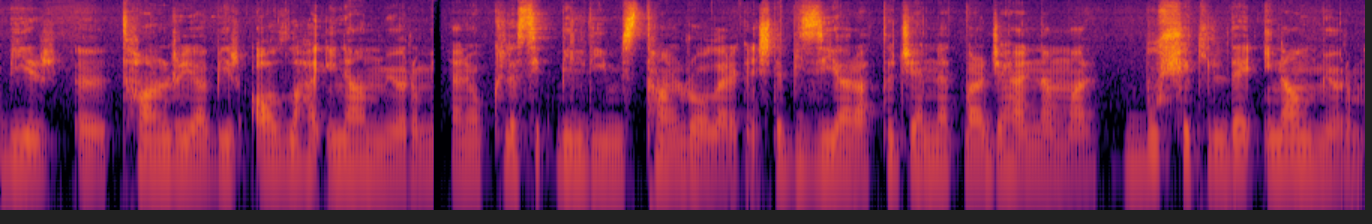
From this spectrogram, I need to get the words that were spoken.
bir e, tanrıya, bir Allah'a inanmıyorum. Yani o klasik bildiğimiz tanrı olarak işte bizi yarattı, cennet var, cehennem var. Bu şekilde inanmıyorum.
